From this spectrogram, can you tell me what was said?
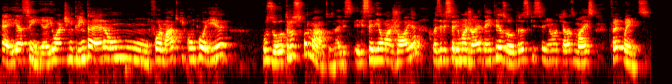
É, e assim, e aí o Arte em 30 era um formato que comporia os outros formatos, né? Ele, ele seria uma joia, mas ele seria uma joia dentre as outras que seriam aquelas mais frequentes.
